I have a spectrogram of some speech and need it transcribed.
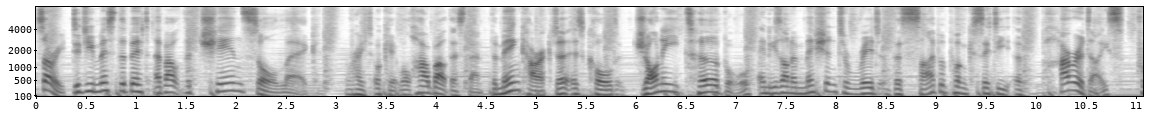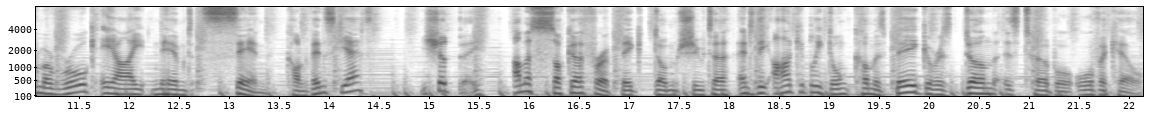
Sorry, did you miss the bit about the chainsaw leg? Right, okay, well, how about this then? The main character is called Johnny Turbo, and he's on a mission to rid the cyberpunk city of Paradise from a rogue AI named Syn. Convinced yet? You should be. I'm a sucker for a big dumb shooter, and they arguably don't come as big or as dumb as Turbo Overkill.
